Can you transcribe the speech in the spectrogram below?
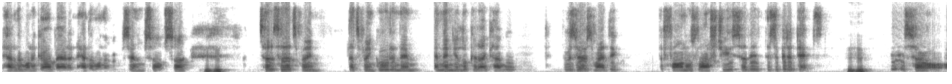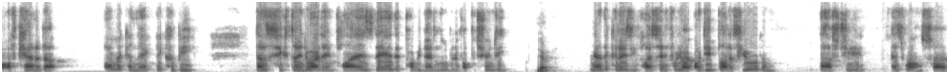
how do they want to go about it, and how do they want to represent themselves? So, mm-hmm. so, so that's been that's been good. And then and then you look at okay, well, the reserves made the, the finals last year, so there, there's a bit of depth. Mm-hmm. So I've counted up. I reckon there, there could be another 16 to 18 players there that probably need a little bit of opportunity. Yep. You know, that could easily play senior footy. I, I did blood a few of them last year as well, so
